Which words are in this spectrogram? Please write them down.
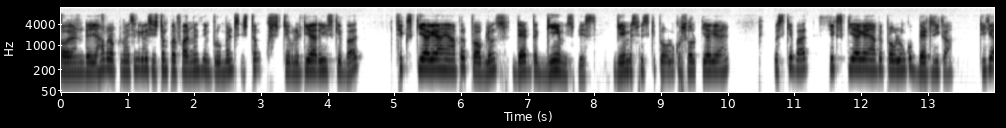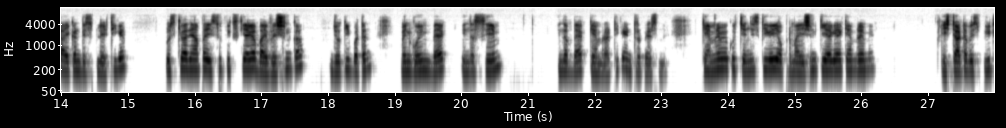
और एंड यहाँ पर ऑप्टिमाइजेशन के लिए system performance improvement system stability आ रही है। उसके बाद फिक्स किया गया है यहाँ पर problems that the game space game space की प्रॉब्लम को सॉल्व किया गया है। उसके बाद फिक्स किया गया यहाँ पर प्रॉब्लम को बैटरी का, ठीक है आइकन डिस्प्ले ठीक है। उसके बाद यहाँ पर इशू फिक्स किया गया वाइब्रेशन का, जो कि button when going back in the same in the back camera ठीक है इंटरफेस में। कैमरे में कुछ चेंजेस की गई ऑप्टिमाइजेशन किया गया कैमरे में। स्टार्टअप स्पीड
